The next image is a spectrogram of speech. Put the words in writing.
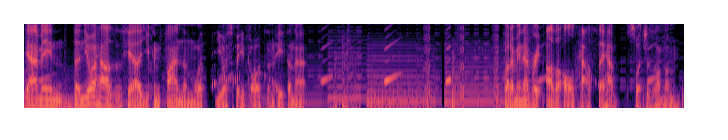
Yeah, I mean, the newer houses here, you can find them with USB ports and Ethernet. But I mean, every other old house, they have switches on them.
